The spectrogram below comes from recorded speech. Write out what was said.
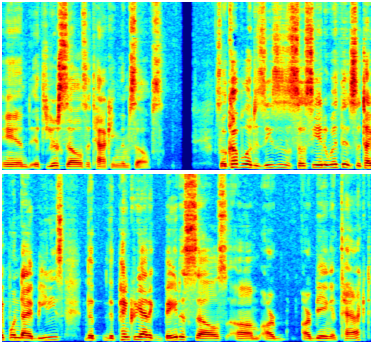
And it's your cells attacking themselves. So a couple of diseases associated with it. So type 1 diabetes, the, the pancreatic beta cells um, are are being attacked,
